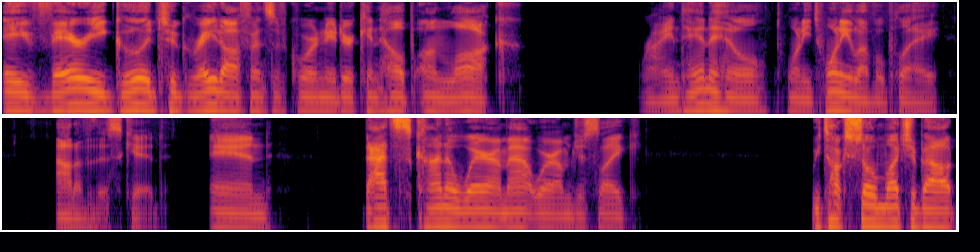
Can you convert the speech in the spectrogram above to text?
a very good to great offensive coordinator can help unlock Ryan Tannehill 2020 level play out of this kid. And that's kind of where I'm at, where I'm just like, we talk so much about,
